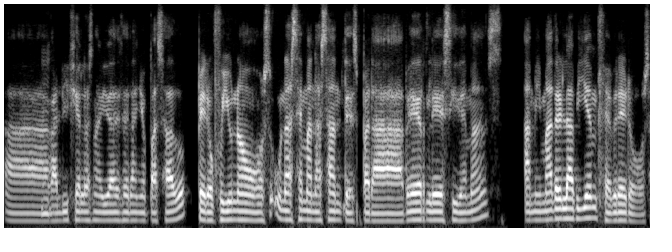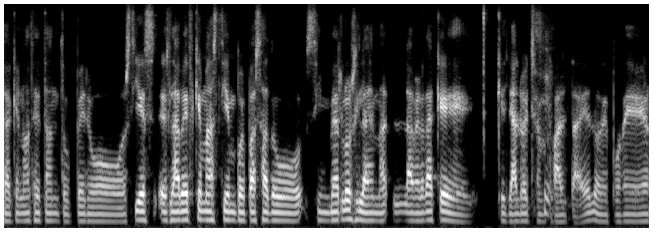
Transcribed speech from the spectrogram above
a mm. Galicia las navidades del año pasado, pero fui unos, unas semanas antes para verles y demás. A mi madre la vi en febrero, o sea que no hace tanto, pero sí es, es la vez que más tiempo he pasado sin verlos y la, la verdad que, que, ya lo he hecho en falta, ¿eh? lo de poder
